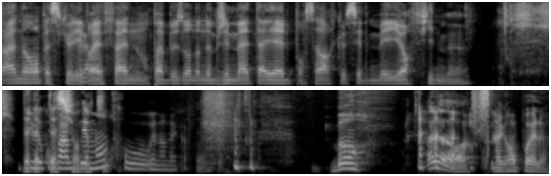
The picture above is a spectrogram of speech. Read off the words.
Ah non, parce que les Voilà. vrais fans n'ont pas besoin d'un objet matériel pour savoir que c'est le meilleur film euh, Tu veux qu'on d'adaptation. parle des montres ou... Non, d'accord. Bon, alors, Un Grand Poil.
